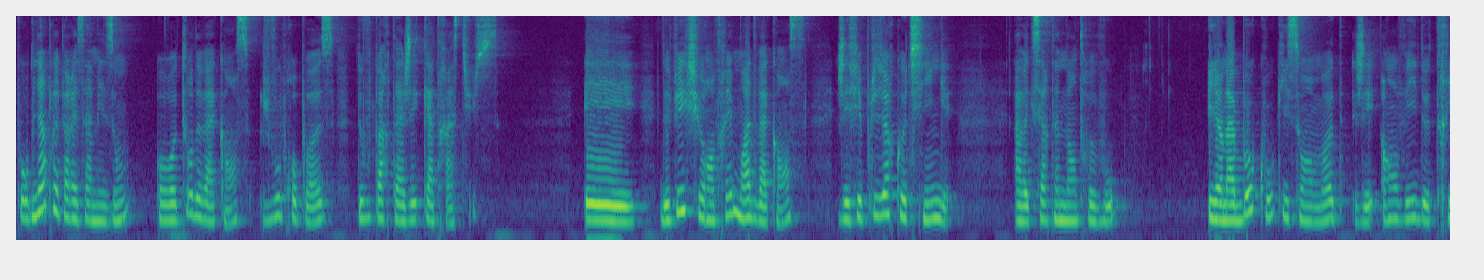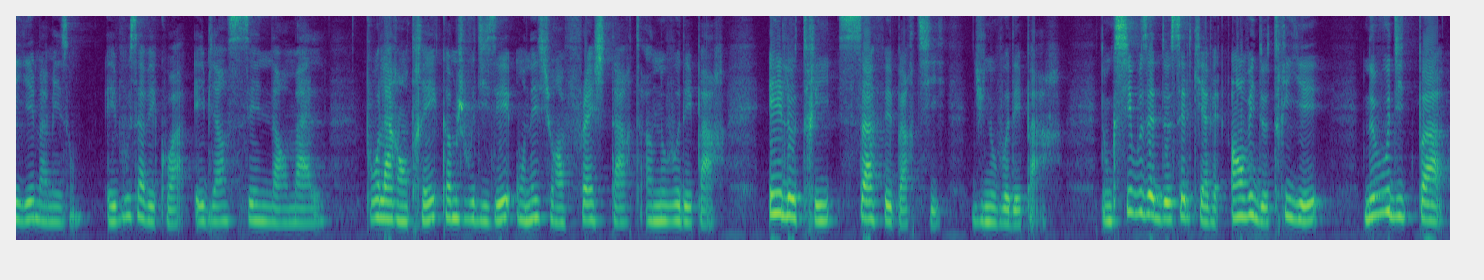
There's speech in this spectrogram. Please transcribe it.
pour bien préparer sa maison, au retour de vacances, je vous propose de vous partager quatre astuces. Et depuis que je suis rentrée, moi, de vacances, j'ai fait plusieurs coachings avec certaines d'entre vous. il y en a beaucoup qui sont en mode j'ai envie de trier ma maison. Et vous savez quoi? Eh bien, c'est normal. Pour la rentrée, comme je vous disais, on est sur un fresh start, un nouveau départ. Et le tri, ça fait partie du nouveau départ. Donc si vous êtes de celles qui avaient envie de trier, ne vous dites pas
